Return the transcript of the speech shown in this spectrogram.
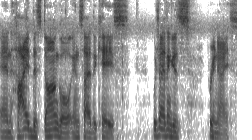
and hide this dongle inside the case which I think is pretty nice.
